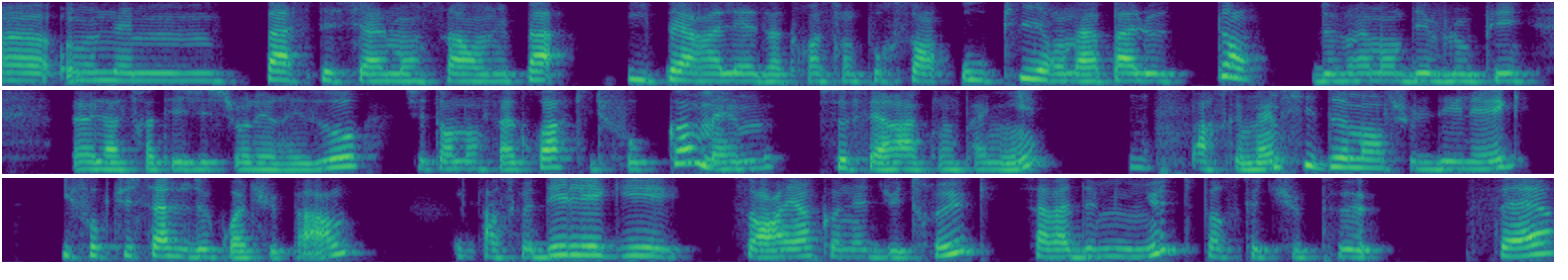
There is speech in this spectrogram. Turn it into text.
euh, on n'aime pas spécialement ça, on n'est pas hyper à l'aise à 300%, ou pire, on n'a pas le temps de vraiment développer euh, la stratégie sur les réseaux, j'ai tendance à croire qu'il faut quand même se faire accompagner, mm. parce que même si demain tu le délègues, il faut que tu saches de quoi tu parles, parce que déléguer sans rien connaître du truc, ça va deux minutes parce que tu peux faire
